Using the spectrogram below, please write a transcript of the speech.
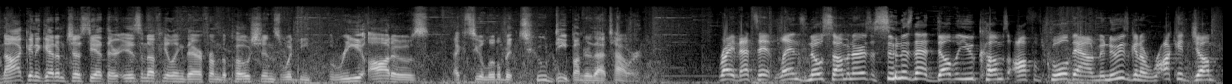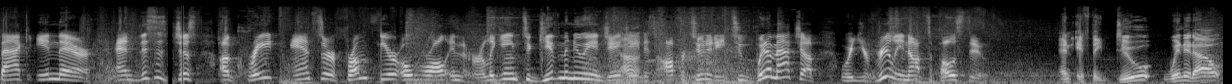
not going to get him just yet. There is enough healing there from the potions. Would need three autos. I can see a little bit too deep under that tower. Right, that's it. Lens, no summoners. As soon as that W comes off of cooldown, Manui's gonna rocket jump back in there. And this is just a great answer from Fear overall in the early game to give Manui and JJ Yeah. this opportunity to win a matchup where you're really not supposed to. And if they do win it out,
